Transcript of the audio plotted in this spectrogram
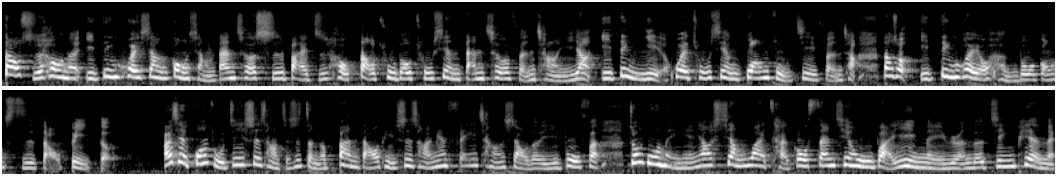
到时候呢，一定会像共享单车失败之后到处都出现单车坟场一样，一定也会出现光阻剂坟场，到时候一定会有很多公司倒闭的。而且光阻剂市场只是整个半导体市场里面非常小的一部分。中国每年要向外采购三千五百亿美元的晶片呢，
